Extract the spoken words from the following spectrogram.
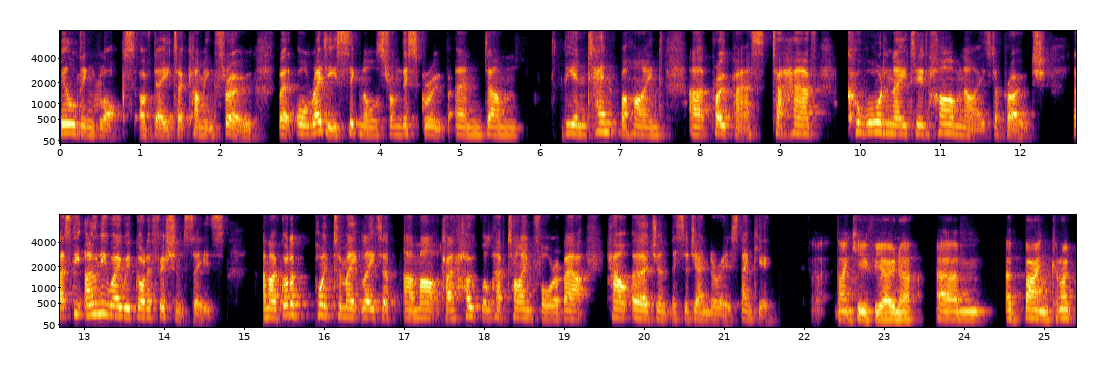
building blocks of data coming through, but already signals from this group and um, the intent behind uh, ProPASS to have coordinated, harmonized approach. That's the only way we've got efficiencies. and I've got a point to make later, uh, Mark. I hope we'll have time for about how urgent this agenda is. Thank you. Uh, thank you, Fiona. Um, a bang. Can I?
